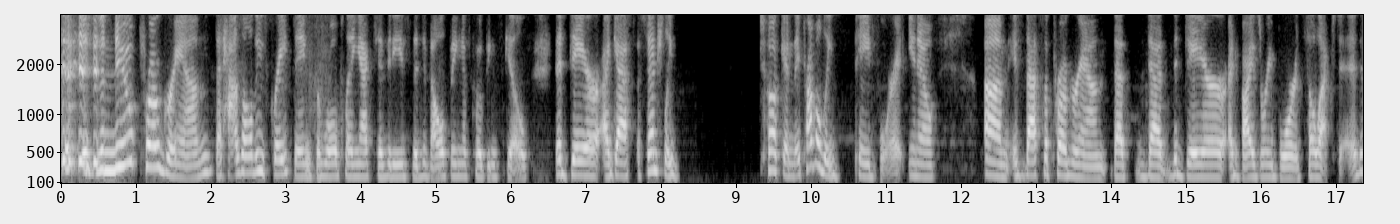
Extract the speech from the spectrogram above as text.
is the new program that has all these great things the role playing activities, the developing of coping skills that DARE, I guess, essentially took and they probably paid for it, you know. Um, is that's the program that that the DARE advisory board selected.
